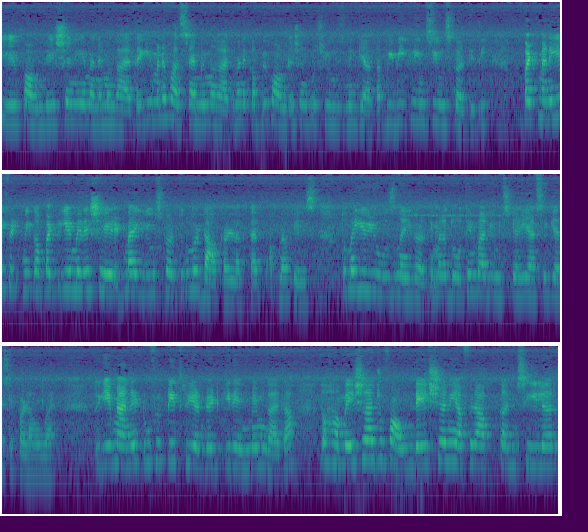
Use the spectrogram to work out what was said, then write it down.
ये फाउंडेशन ये मैंने मंगाया था, ये मैंने फ़र्स्ट टाइम ही मंगाया था, मैंने कभी फाउंडेशन कुछ यूज़ नहीं किया था बीबी क्रीम्स यूज़ करती थी। बट मैंने ये फिटमी का बट ये मेरे शेड मैं यूज़ करती हूँ तो मुझे डार्कर लगता है अपना फेस तो मैं ये यूज़ नहीं करती, मैंने दो तीन बार यूज़ किया, ये ऐसे कैसे पड़ा हुआ है। तो ये मैंने 250 300 की रेंज में मंगाया था। तो हमेशा जो फाउंडेशन या फिर आप कंसीलर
